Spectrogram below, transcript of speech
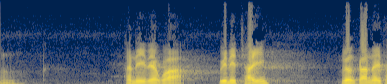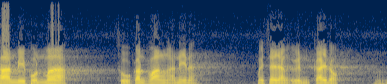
อือันนี้เรียกว่า วินิจฉัย เรื่องการให้ทานมีผลมาก สู่กันฟัง อันนี้นะไม่ใช่อย่างอื่นไกลดอก อืม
